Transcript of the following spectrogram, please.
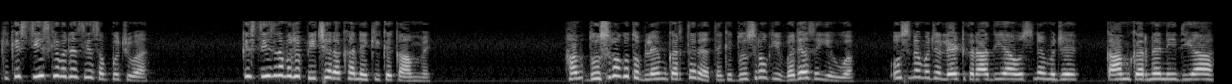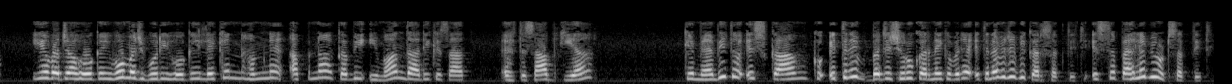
کہ کس چیز کی وجہ سے یہ سب کچھ ہوا ہے؟ کس چیز نے مجھے پیچھے رکھا نیکی کے کام میں؟ ہم دوسروں کو تو بلیم کرتے رہتے ہیں کہ دوسروں کی وجہ سے یہ ہوا۔ اس نے مجھے لیٹ کرا دیا، اس نے مجھے کام کرنے نہیں دیا یہ وجہ ہو گئی، وہ مجبوری ہو گئی، لیکن ہم نے اپنا کبھی ایمانداری کے ساتھ احتساب کیا کہ میں بھی تو اس کام کو اتنے بجے شروع کرنے کے بجائے اتنے بجے بھی کر سکتی تھی، اس سے پہلے بھی اٹھ سکتی تھی۔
